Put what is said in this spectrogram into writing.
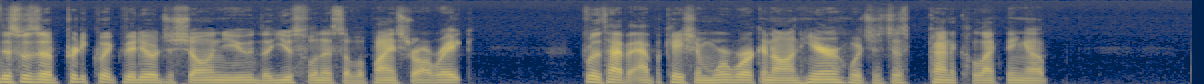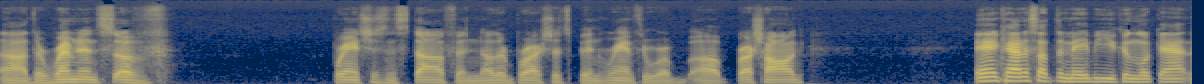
this was a pretty quick video just showing you the usefulness of a pine straw rake for the type of application we're working on here, which is just kind of collecting up uh, the remnants of branches and stuff and other brush that's been ran through a, a brush hog. And kind of something maybe you can look at.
